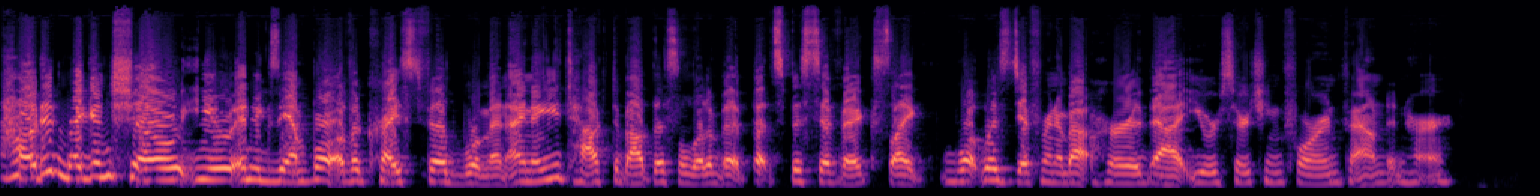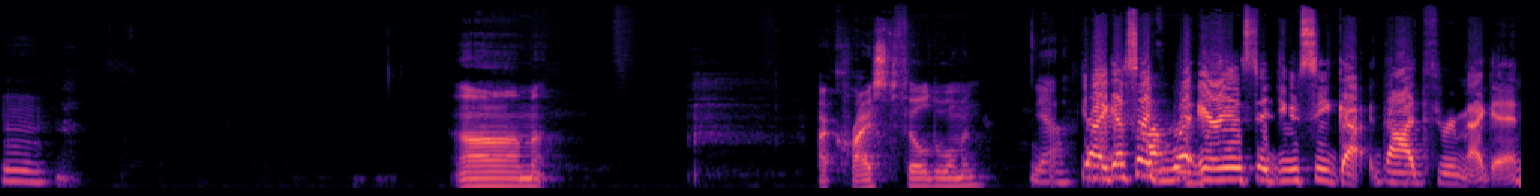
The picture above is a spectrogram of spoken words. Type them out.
how did Megan show you an example of a Christ-filled woman? I know you talked about this a little bit, but specifics like what was different about her that you were searching for and found in her? Mm. Um, a Christ-filled woman. Yeah. Yeah, I guess like what um, areas did you see God through Megan?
